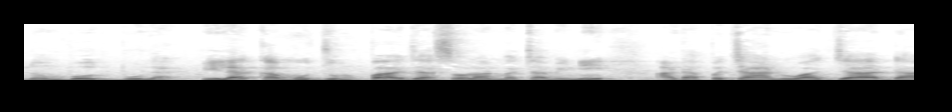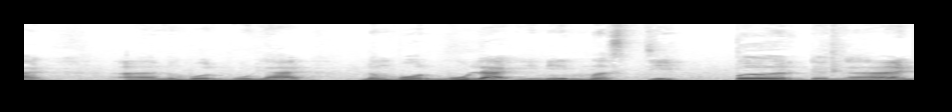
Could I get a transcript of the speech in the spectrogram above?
nombor bulat. Bila kamu jumpa aja soalan macam ini, ada pecahan wajar dan uh, nombor bulat. Nombor bulat ini mesti per dengan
